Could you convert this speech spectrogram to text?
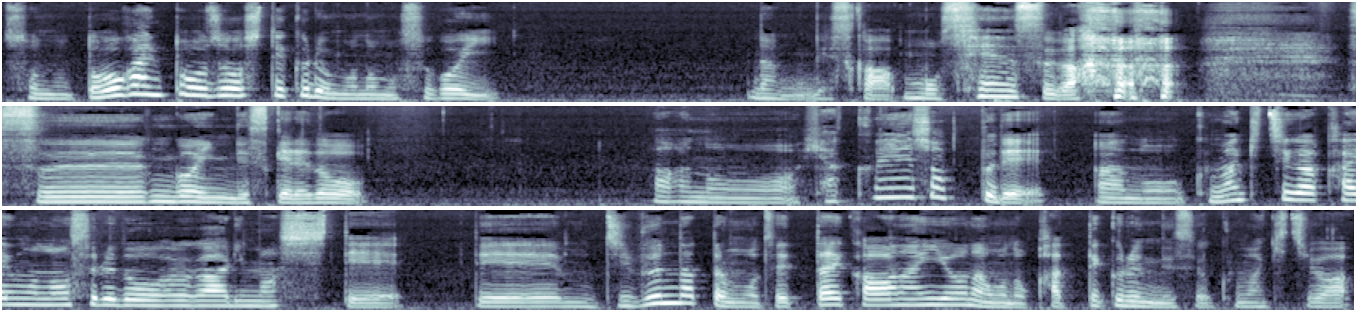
その動画に登場してくるものもすごいなんですかもうセンスがすんごいんですけれどあの100円ショップであの熊吉が買い物をする動画がありましてで自分だったらもう絶対買わないようなものを買ってくるんですよ熊吉は。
